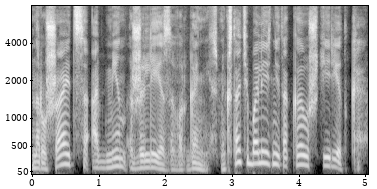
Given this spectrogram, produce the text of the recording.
нарушается обмен железа в организме. Кстати, болезнь не такая уж и редкая.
